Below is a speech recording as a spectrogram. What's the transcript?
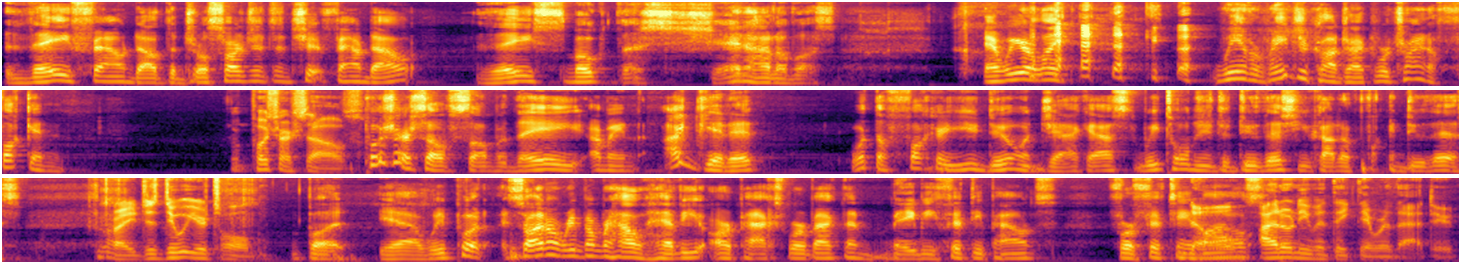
they found out, the drill sergeant and shit found out, they smoked the shit out of us. And we are like, we have a ranger contract. We're trying to fucking Push ourselves. push ourselves some. But they, I mean, I get it. What the fuck are you doing, jackass? We told you to do this. You got to fucking do this. Right. Just do what you're told. But yeah, we put. So I don't remember how heavy our packs were back then. Maybe fifty pounds for fifteen No, miles. I don't even think they were that, dude.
